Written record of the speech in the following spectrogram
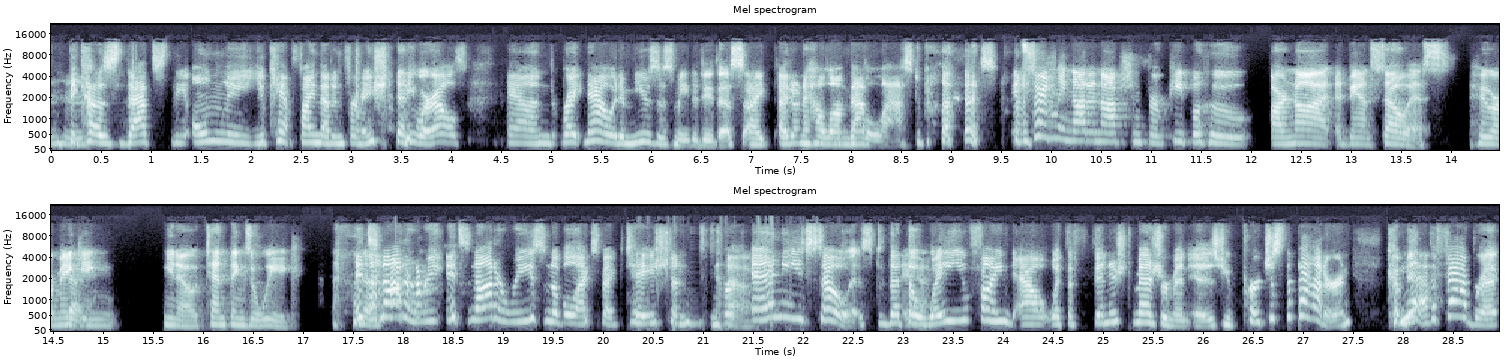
Mm-hmm. Because that's the only, you can't find that information anywhere else. And right now it amuses me to do this. I, I don't know how long that'll last, but it's certainly not an option for people who are not advanced sewists who are making, no. you know, 10 things a week. it's not a re- it's not a reasonable expectation for no. any sewist that the yeah. way you find out what the finished measurement is, you purchase the pattern, commit yeah. the fabric,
